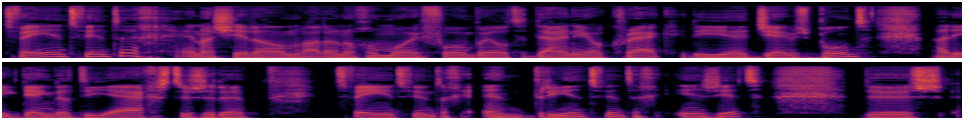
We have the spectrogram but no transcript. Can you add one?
22. En als je dan, we hadden nog een mooi voorbeeld, Daniel Craig, die uh, James Bond. Nou, ik denk dat die ergens tussen de 22 en 23 in zit. Dus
